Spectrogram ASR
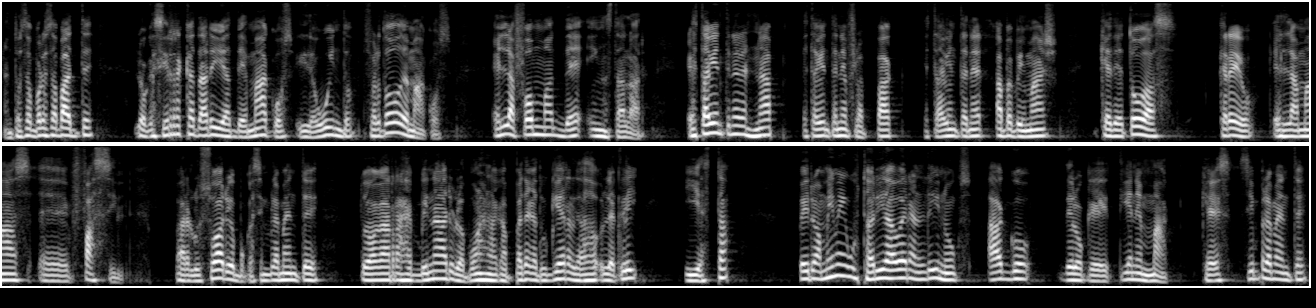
Entonces, por esa parte, lo que sí rescataría de MacOS y de Windows, sobre todo de MacOS, es la forma de instalar. Está bien tener Snap, está bien tener Flatpak, está bien tener AppImage, que de todas creo que es la más eh, fácil para el usuario porque simplemente tú agarras el binario, lo pones en la carpeta que tú quieras, le das doble clic y está. Pero a mí me gustaría ver en Linux algo de lo que tiene Mac, que es simplemente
